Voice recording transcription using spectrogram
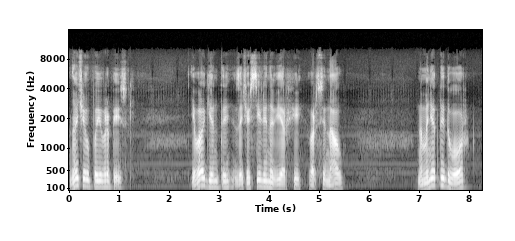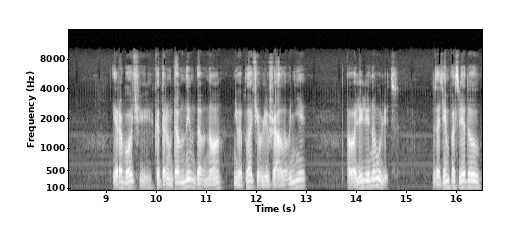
Начал по-европейски. Его агенты зачастили на верфи, в арсенал, на монетный двор, и рабочие, которым давным-давно не выплачивали жалования, повалили на улицу. Затем последовал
